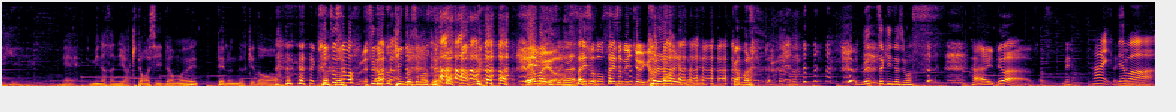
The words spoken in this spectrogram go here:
ひね皆さんには来てほしいと思ってるんですけど。緊張してますね。すごく緊張します。やばいですね。最初の最初の勢いが。これやばいですよね。頑張れめっちゃ緊張します。はいではさね。はいでは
